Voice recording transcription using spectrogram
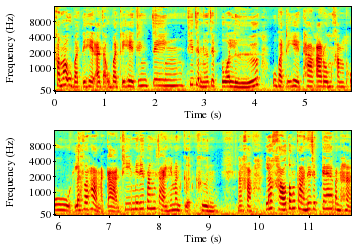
คำว่าอุบัติเหตุอาจจะอุบัติเหตุจริง ๆ ที่เจ็บเนื้อเจ็บตัวหรืออุบัติเหตุทางอารมณ์คำพูด และสถานการณ์ที่ไม่ได้ตั้งใจให้มันเกิดขึ้นนะคะ และเขาต้องการที่จะแก้ปัญหา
